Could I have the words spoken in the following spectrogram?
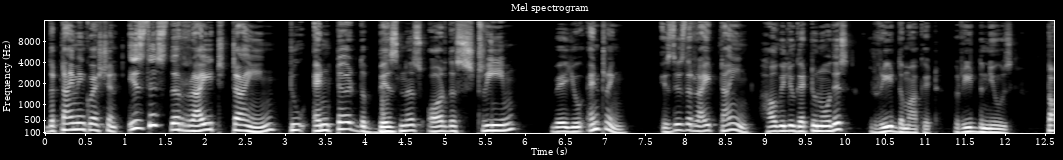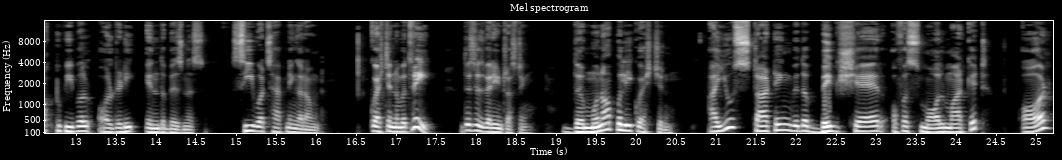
the timing question is this the right time to enter the business or the stream where you're entering? Is this the right time? How will you get to know this? Read the market, read the news, talk to people already in the business, see what's happening around. Question number three. This is very interesting. The monopoly question. Are you starting with a big share of a small market or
